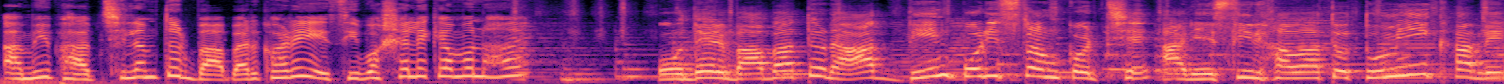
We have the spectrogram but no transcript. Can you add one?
আমি ভাবছিলাম তোর বাবার ঘরে এসি বসালে কেমন হয়? ওদের বাবা তো রাত দিন পরিশ্রম করছে আর এসির হাওয়া তো তুমিই খাবে।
